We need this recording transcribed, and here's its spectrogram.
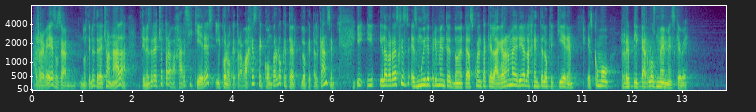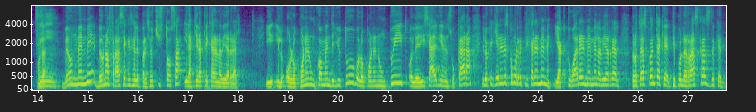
Al revés, o sea, no tienes derecho a nada. Tienes derecho a trabajar si quieres y con lo que trabajes te compras lo que te, lo que te alcance. Y, y, la verdad es que es muy deprimente donde te das cuenta que la gran mayoría de la gente lo que quiere es como replicar los memes que ve. O sea, ve un meme, ve una frase que se le pareció chistosa y la quiere aplicar en la vida real. Y, o lo pone en un comment de YouTube, o lo pone en un tweet, o le dice a alguien en su cara. Y lo que quieren es como replicar el meme y actuar el meme en la vida real. Pero te das cuenta de que, tipo, le rascas de que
